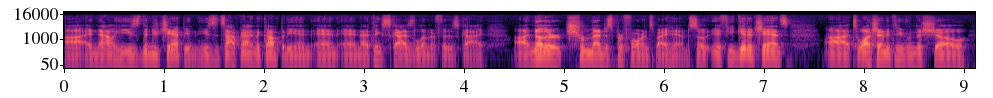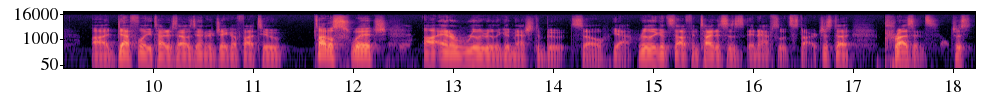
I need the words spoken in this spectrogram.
Uh, and now he's the new champion. He's the top guy in the company, and and and I think sky's the limit for this guy. Uh, another tremendous performance by him. So if you get a chance uh, to watch anything from the show, uh, definitely Titus Alexander, Jacob Fatu, title switch, uh, and a really really good match to boot. So yeah, really good stuff. And Titus is an absolute star, just a presence, just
